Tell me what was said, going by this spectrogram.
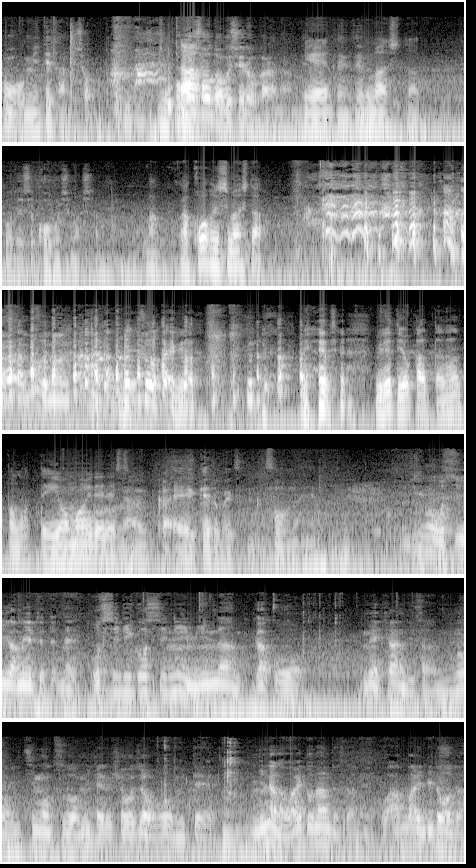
お見てたんでしょ？僕はちょうど後ろからなんで全然。見ました。どうでした。興奮しましたまあ興奮しました。すごいなんか。そうだよ見れて見れてよかったなと思っていい思い出です。なんかええけど別にそうなんや。自お尻が見えててね。お尻越しにみんながこうねキャンディさんの一物を見てる表情を見て、みんなが割となんですかね。こうあんまり微動だに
